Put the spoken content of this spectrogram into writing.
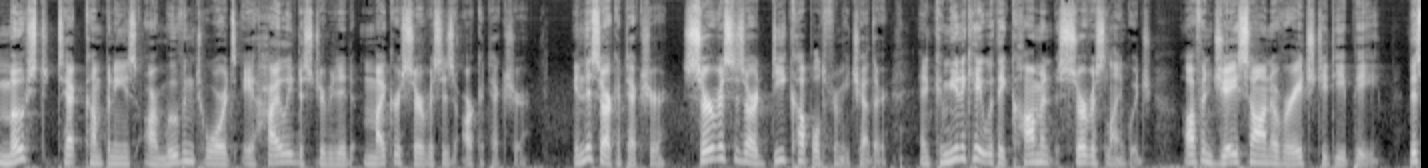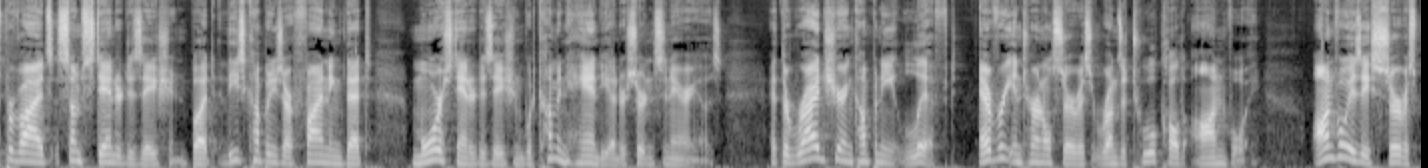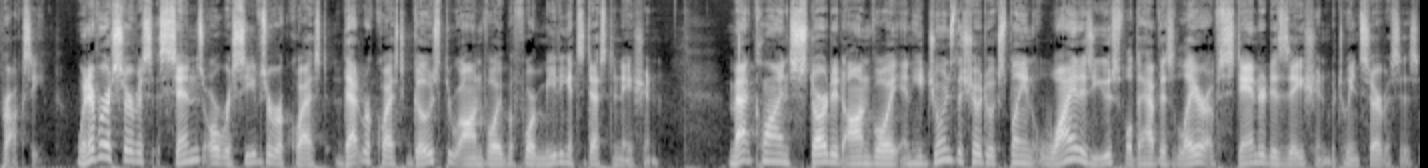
Most tech companies are moving towards a highly distributed microservices architecture. In this architecture, services are decoupled from each other and communicate with a common service language, often JSON over HTTP. This provides some standardization, but these companies are finding that more standardization would come in handy under certain scenarios. At the ride sharing company Lyft, every internal service runs a tool called Envoy. Envoy is a service proxy. Whenever a service sends or receives a request, that request goes through Envoy before meeting its destination. Matt Klein started Envoy, and he joins the show to explain why it is useful to have this layer of standardization between services.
